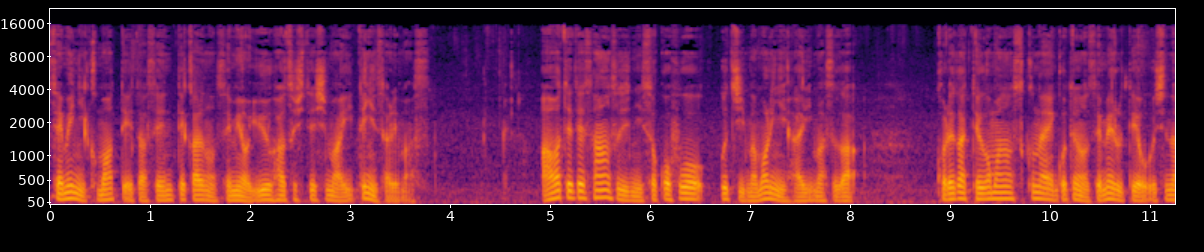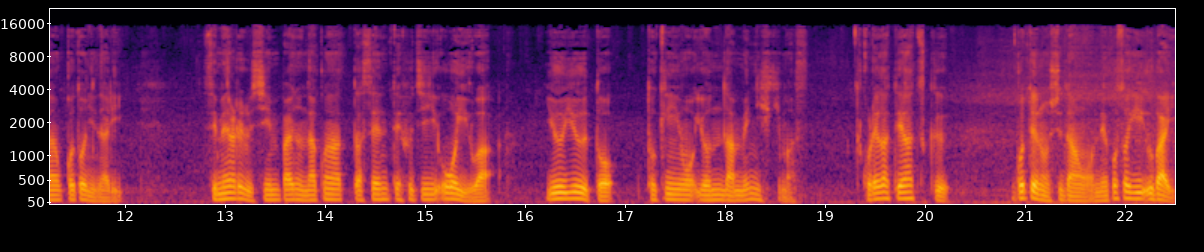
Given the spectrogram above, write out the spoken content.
攻めに困っていた先手からの攻めを誘発してしまい手にされます。慌てて3筋に底歩を打ち守りに入りますがこれが手駒の少ない後手の攻める手を失うことになり攻められる心配のなくなった先手藤井王位は悠々とと金を4段目に引きます。これが手厚く後手の手段を根こそぎ奪い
